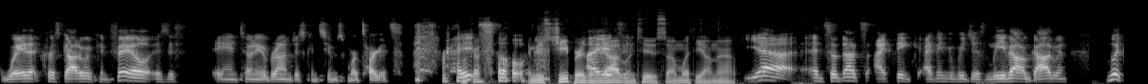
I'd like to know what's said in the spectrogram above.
way that Chris Godwin can fail is if Antonio Brown just consumes more targets, right? Okay. So I mean, he's cheaper than I, Godwin too, so I'm with you on that. Yeah, and so that's I think I think if we just leave out Godwin, look,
